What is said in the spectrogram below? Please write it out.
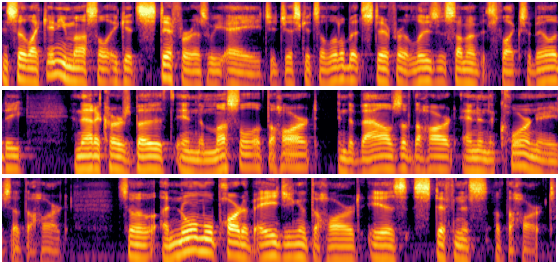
And so like any muscle, it gets stiffer as we age. It just gets a little bit stiffer, it loses some of its flexibility. And that occurs both in the muscle of the heart, in the valves of the heart, and in the coronaries of the heart. So, a normal part of aging of the heart is stiffness of the heart.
